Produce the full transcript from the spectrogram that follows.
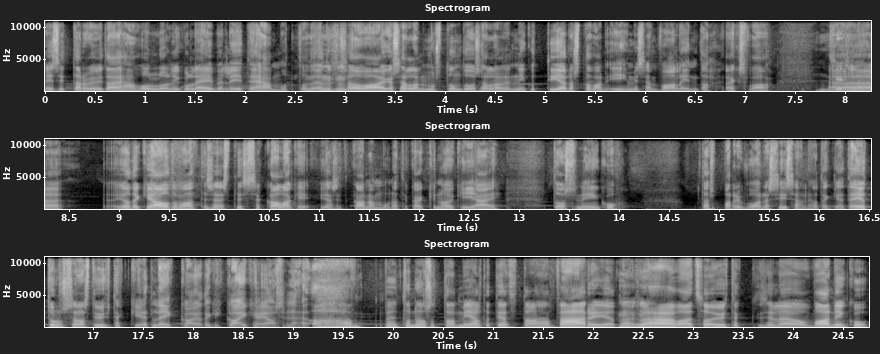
ei sit tarvi mitään ihan hullua niinku labelia tehdä, mutta tota, jotenkin se on vaan aika sellainen, musta tuntuu sellainen niinku tiedostavan ihmisen valinta, eks vaan? Kyllä. Öö, jotenkin automaattisesti se kalakin ja sit kananmunat ja kaikki noikin jäi tossa niinku tässä parin vuoden sisällä jotenkin. Et ei ole tullut sellaista yhtäkkiä, että leikkaa jotenkin kaiken ja silleen, aah, mene tonne osoittaa mieltä, että tää on ihan väärin Mhm. mm-hmm. vähän, vaan että se on yhtäkkiä, silleen, on vaan niinku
